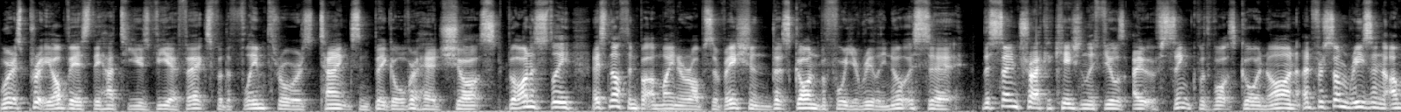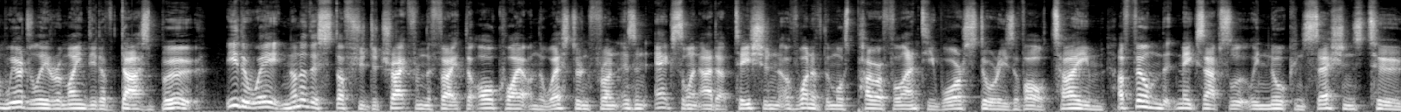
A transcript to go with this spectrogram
where it's pretty obvious they had to use VFX for the flamethrowers, tanks, and big overhead shots. But honestly, it's nothing but a minor observation that's gone before you really notice it. The soundtrack occasionally feels out of sync with what's going on, and for some reason I'm weirdly reminded of Das Boot. Either way, none of this stuff should detract from the fact that All Quiet on the Western Front is an excellent adaptation of one of the most powerful anti war stories of all time. A film that makes absolutely no concessions to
